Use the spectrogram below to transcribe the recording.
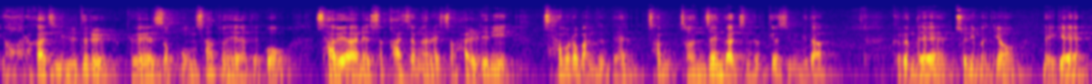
여러 가지 일들을 교회에서 봉사도 해야 되고 사회 안에서 가정 안에서 할 일이 참으로 많는데 참 전쟁같이 느껴집니다. 그런데 주님은요, 내게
